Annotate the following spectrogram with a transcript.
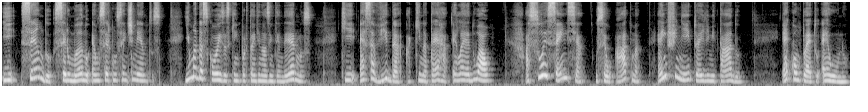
E sendo ser humano é um ser com sentimentos. E uma das coisas que é importante nós entendermos que essa vida aqui na Terra, ela é dual. A sua essência, o seu atma, é infinito, é ilimitado, é completo, é uno.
